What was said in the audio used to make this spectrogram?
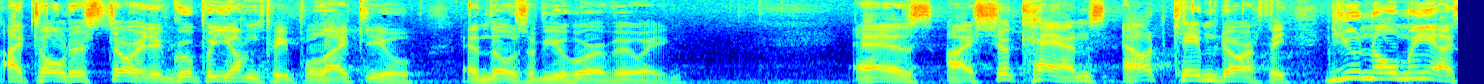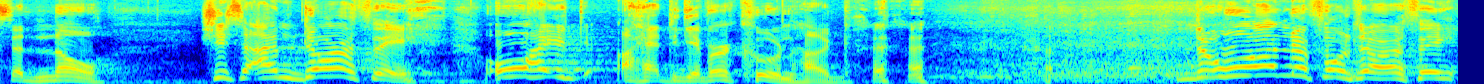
I told her story to a group of young people like you and those of you who are viewing. As I shook hands, out came Dorothy. Do you know me? I said, No. She said, I'm Dorothy. Oh, I, I had to give her a coon hug. Wonderful, Dorothy.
